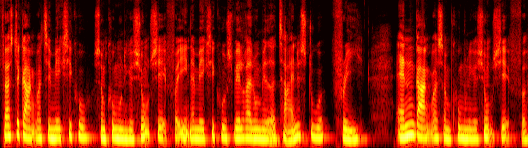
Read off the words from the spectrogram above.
Første gang var til Mexico som kommunikationschef for en af Mexikos velrenommerede tegnestuer, Free. Anden gang var som kommunikationschef for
